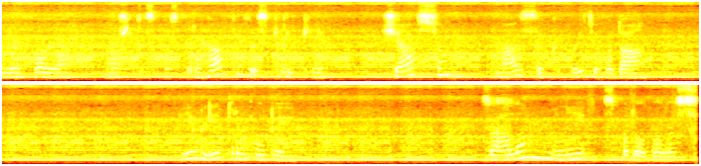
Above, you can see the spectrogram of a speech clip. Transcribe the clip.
і ви можете спостерігати, за скільки часу у нас закипить вода. Пів літри води. Загалом мені сподобалось.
